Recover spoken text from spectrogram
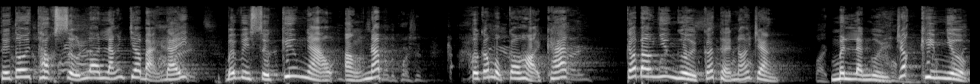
thì tôi thật sự lo lắng cho bạn đấy, bởi vì sự kiêu ngạo, ẩn nấp. Tôi có một câu hỏi khác. Có bao nhiêu người có thể nói rằng, mình là người rất khiêm nhường.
